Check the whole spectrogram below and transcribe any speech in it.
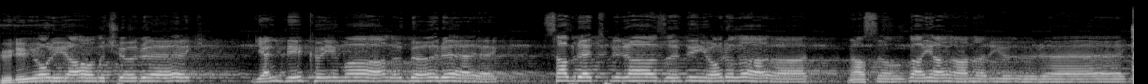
Gülüyor yağlı çörek, geldi kıymalı börek. Sabret biraz diyorlar, nasıl dayanır yürek?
